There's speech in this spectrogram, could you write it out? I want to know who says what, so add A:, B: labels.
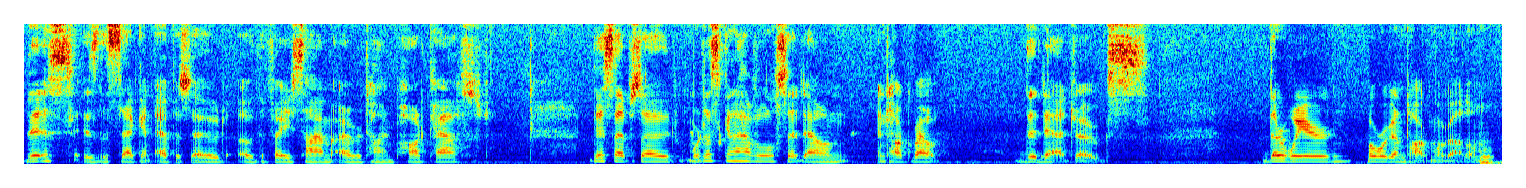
A: This is the second episode of the FaceTime Overtime podcast. This episode, we're just going to have a little sit down and talk about the dad jokes. They're weird, but we're going to talk more about them.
